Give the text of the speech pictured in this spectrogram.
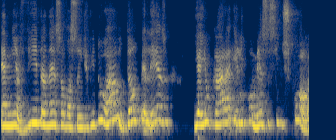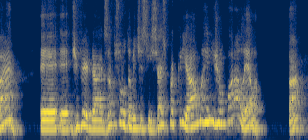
É minha vida, né? Salvação individual, então, beleza. E aí o cara, ele começa a se descolar é, é, de verdades absolutamente essenciais para criar uma religião paralela, tá?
